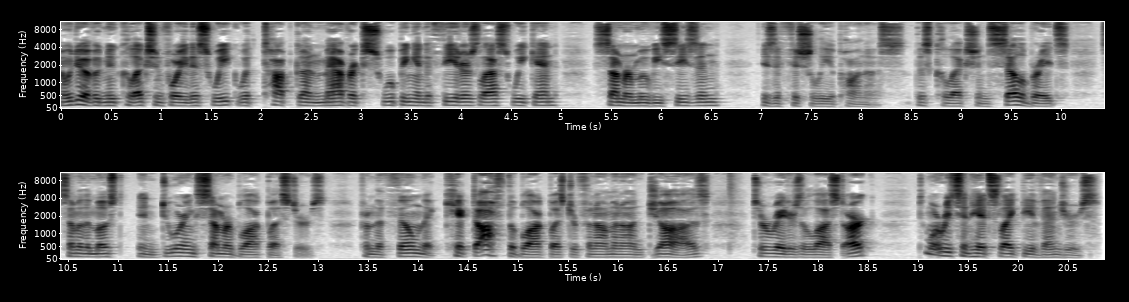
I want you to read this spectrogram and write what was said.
And we do have a new collection for you this week with Top Gun Maverick swooping into theaters last weekend. Summer movie season is officially upon us. This collection celebrates some of the most enduring summer blockbusters, from the film that kicked off the blockbuster phenomenon Jaws to Raiders of the Lost Ark to more recent hits like The Avengers.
